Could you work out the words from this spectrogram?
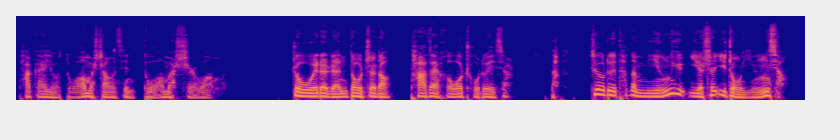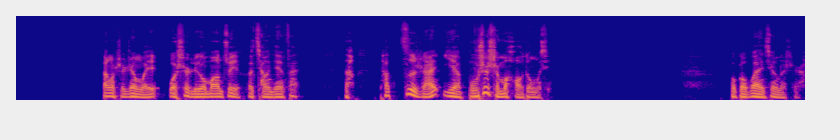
他该有多么伤心，多么失望啊！周围的人都知道他在和我处对象，那这对他的名誉也是一种影响。当时认为我是流氓罪和强奸犯，那他自然也不是什么好东西。不过万幸的是啊，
